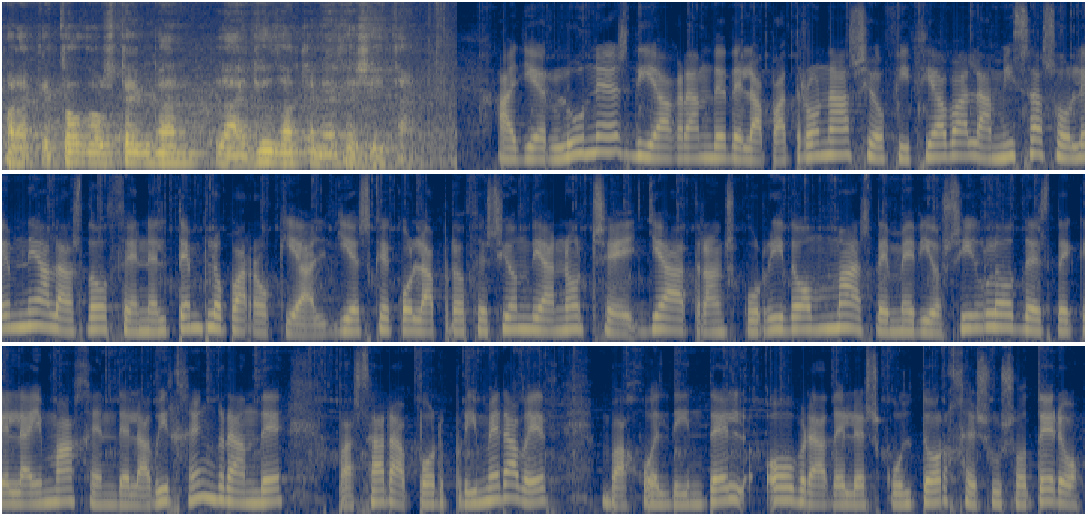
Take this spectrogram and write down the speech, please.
para que todos tengan la ayuda que necesitan. Ayer lunes, día grande de la patrona, se oficiaba la misa solemne a las 12 en el templo parroquial. Y es que con la procesión de anoche ya ha transcurrido más de medio siglo desde que la imagen de la Virgen Grande pasara por primera vez bajo el dintel, obra del escultor Jesús Otero,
